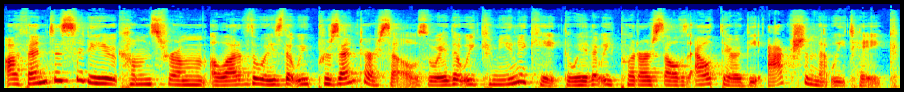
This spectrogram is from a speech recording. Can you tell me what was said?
Authenticity comes from a lot of the ways that we present ourselves, the way that we communicate, the way that we put ourselves out there, the action that we take.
